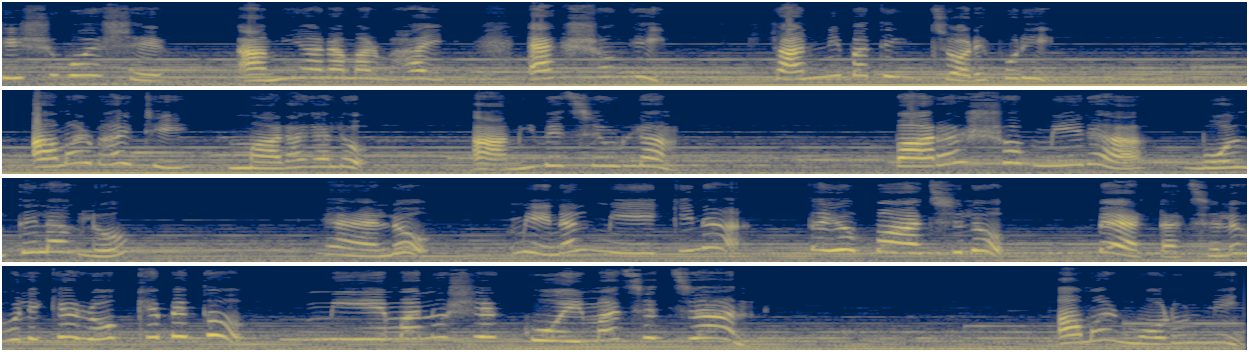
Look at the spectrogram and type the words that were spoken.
শিশু বয়সে আমি আর আমার ভাই একসঙ্গেই সান্নিপাতিক জ্বরে পড়ি। আমার ভাইটি মারা গেল। আমি বেঁচে উঠলাম। পাড়ার সব মেয়েরা বলতে লাগল, হ্যালো, মেনাল মেয়ে কিনা তাই ও বাঁচলো। বেটা ছেলে হলে কি রক্ষে পেত মেয়ে মানুষের কই মাছের জান? আমার মরণ নেই।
